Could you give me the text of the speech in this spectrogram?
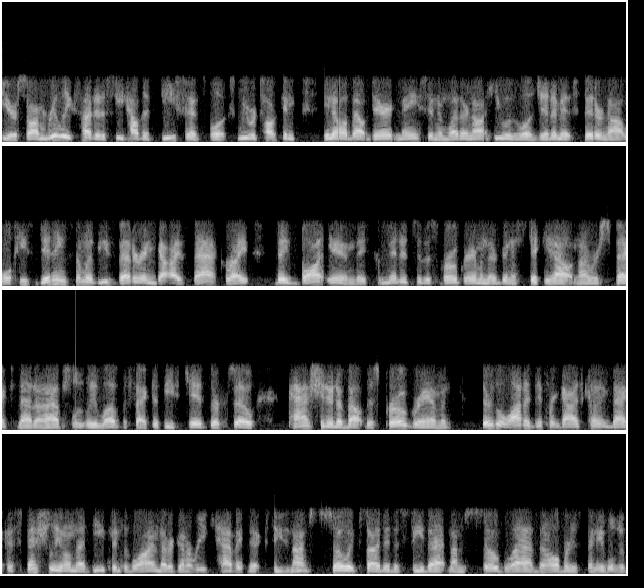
year. So I'm really excited to see how the defense looks. We were talking, you know, about Derek Mason and whether or not he was a legitimate fit or not. Well, he's getting some of these veteran guys back, right? They've bought in, they've committed to this program, and they're going to stick it out. And I respect that, and I absolutely love the fact that these kids are so passionate about this program and there's a lot of different guys coming back, especially on that defensive line, that are going to wreak havoc next season. I'm so excited to see that, and I'm so glad that Auburn has been able to,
